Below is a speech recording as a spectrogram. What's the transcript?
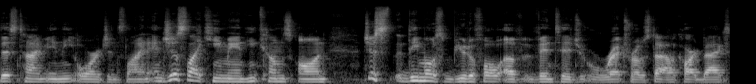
this time in the Origins line, and just like He-Man, he comes on just the most beautiful of vintage retro style card backs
